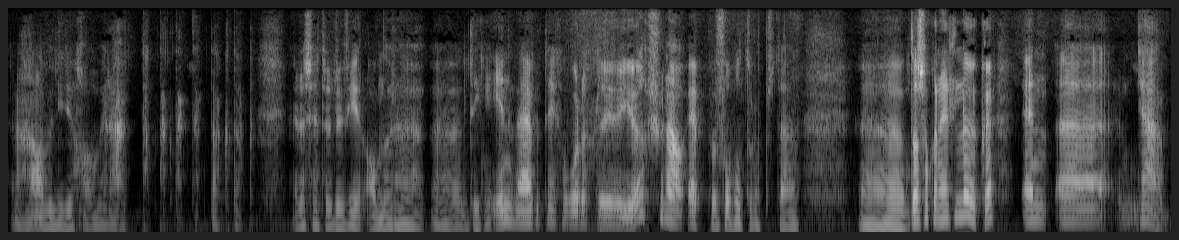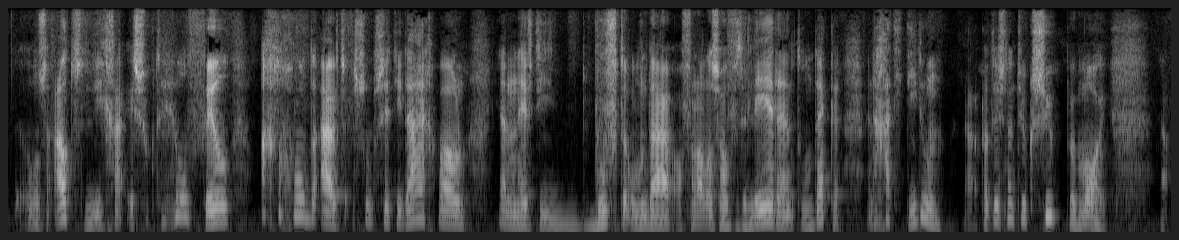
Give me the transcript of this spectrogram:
En dan halen we die er gewoon weer uit. Tak, tak, tak, tak, tak, tak. En dan zetten we er weer andere uh, dingen in. We hebben tegenwoordig de Jeugdjournaal-app bijvoorbeeld erop staan. Uh, dat is ook een hele leuke. En uh, ja, onze oudste die gaat, zoekt heel veel achtergronden uit. Soms zit hij daar gewoon, ja, dan heeft hij behoefte om daar van alles over te leren en te ontdekken. En dan gaat hij die doen. Nou, dat is natuurlijk super mooi. Nou,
